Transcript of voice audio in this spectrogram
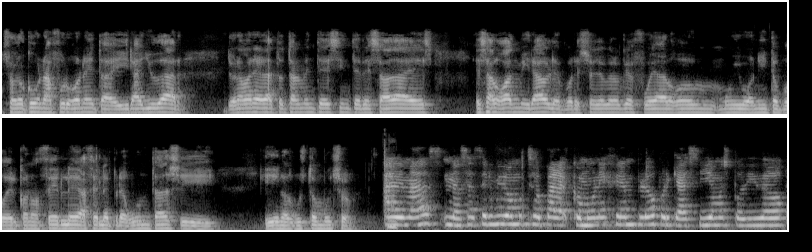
solo con una furgoneta e ir a ayudar de una manera totalmente desinteresada es, es algo admirable, por eso yo creo que fue algo muy bonito poder conocerle, hacerle preguntas y, y nos gustó mucho. Además, nos ha servido mucho para, como un ejemplo porque así hemos podido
